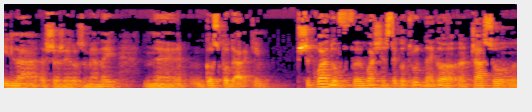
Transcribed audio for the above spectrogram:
i dla szerzej rozumianej e, gospodarki. Przykładów właśnie z tego trudnego czasu,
